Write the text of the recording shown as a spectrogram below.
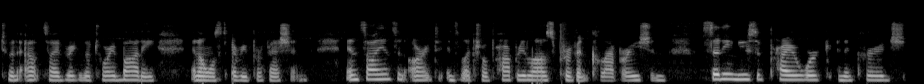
to an outside regulatory body in almost every profession. In science and art, intellectual property laws prevent collaboration, study and use of prior work, and encourage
